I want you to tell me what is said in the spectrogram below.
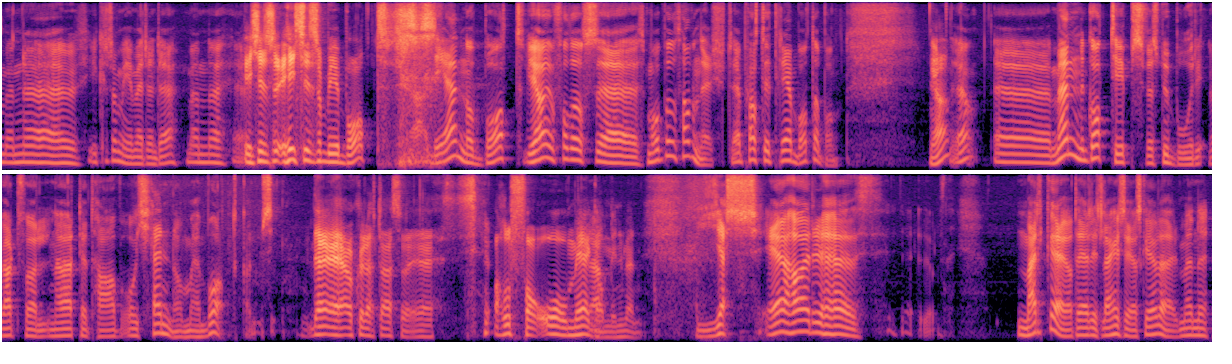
men uh, ikke så mye mer enn det. Men uh, Ikke så, ikke så mye båt. ja, det er noe båt. Vi har jo fått oss uh, småbåthavner. Det er plass til tre båter på den. Ja. Ja, eh, men godt tips hvis du bor i hvert fall nært et hav og kjenner om en båt, kan du si. Det er akkurat det som er alfa og omega, Ja. min venn. Yes. Jeg har uh, Merker jeg at det er litt lenge siden jeg skrev det her, men eh,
